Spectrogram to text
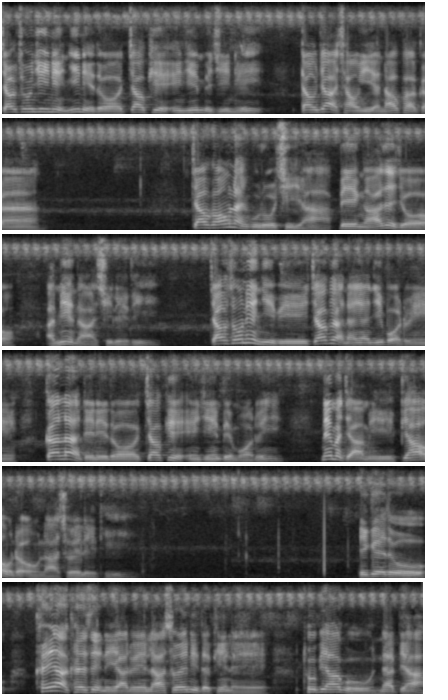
ကြောက်ချွန်းကြီးနှင့်ညှိနေသောကြောက်ဖြစ်အင်ဂျင်ပင်ကြီးနှင့်တောင်ကျချောင်း၏အနောက်ဘက်ကကြောက်ကောင်းလိုင်ကူတို့ရှိရာပေ90ကျော်အမြင့်သာရှိလေသည် ကြောက်စုံနှင့်ညှိပြီးကြောက်ပြနန်းရံကြီးပေါ်တွင်ကန့်လန့်တင်နေသောကြောက်ဖြစ်အင်ဂျင်ပင်ပေါ်တွင်နှင့်မကြမီပြားအောင်တအုံလာဆွဲလေသည်ဤကဲ့သို့ခရခဲစစ်နေရာတွင် လာဆွဲနေသဖြင့်လည်းထိုပြားကိုနတ်ပြား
